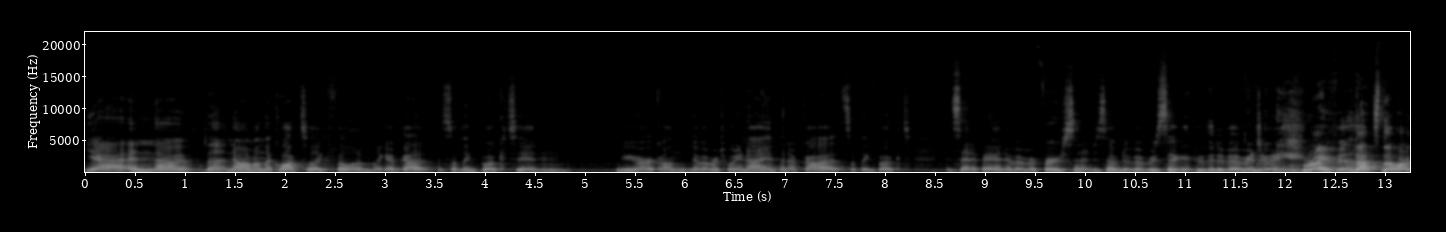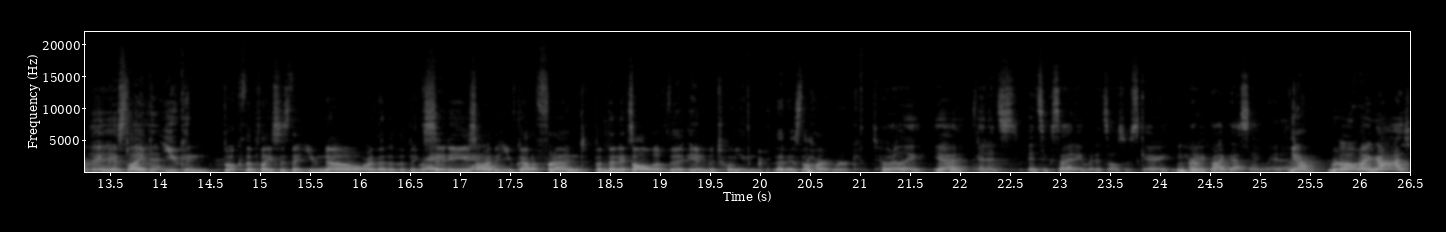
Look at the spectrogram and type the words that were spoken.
Yeah, and now I've the, now I'm on the clock to like film. Like I've got something booked in New York on November 29th, and I've got something booked in Santa Fe on November 1st, and I just have November 2nd through the November 20th. Right. That's the hard thing. Is like you can book the places that you know or that are the big Right, cities or that you've got a friend, but then it's all of the in between that is the hard work. Totally, yeah, Mm-hmm. and it's it's exciting, but it's also scary. Are we podcasting right now? Yeah. We're Oh my gosh!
